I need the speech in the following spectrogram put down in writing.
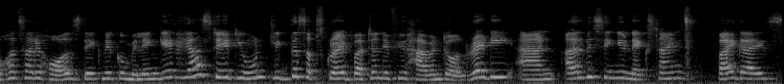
बहुत सारे हॉल्स देखने को मिलेंगे। Yeah stay tune click the subscribe button if you haven't already and I will be seeing you next time bye guys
